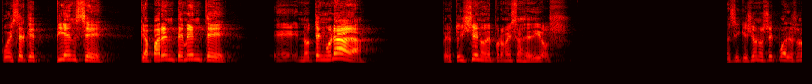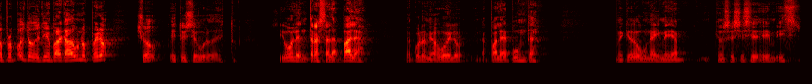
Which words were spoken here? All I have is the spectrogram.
Puede ser que piense que aparentemente eh, no tengo nada, pero estoy lleno de promesas de Dios. Así que yo no sé cuáles son los propósitos que tiene para cada uno, pero yo estoy seguro de esto. Si vos le entras a la pala, me acuerdo de mi abuelo, la pala de punta, me quedó una ahí media, que no sé si es,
